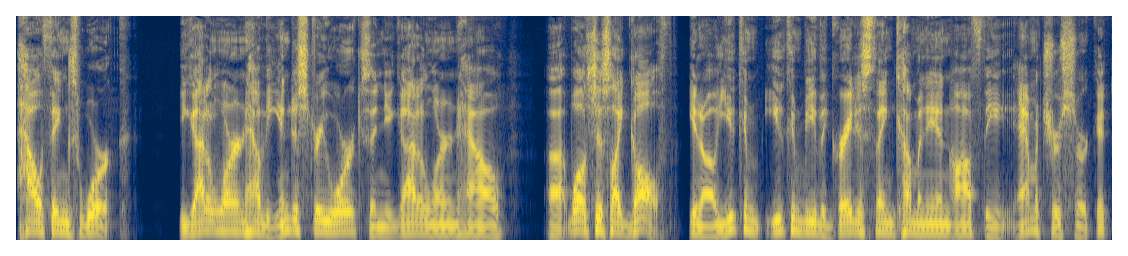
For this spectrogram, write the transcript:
how things work. You got to learn how the industry works, and you got to learn how. Uh, well, it's just like golf. You know, you can you can be the greatest thing coming in off the amateur circuit,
